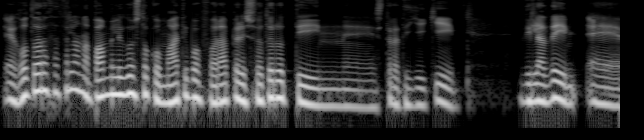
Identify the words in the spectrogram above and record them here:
εγώ τώρα θα ήθελα να πάμε λίγο στο κομμάτι που αφορά περισσότερο την ε, στρατηγική. Δηλαδή, ε,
